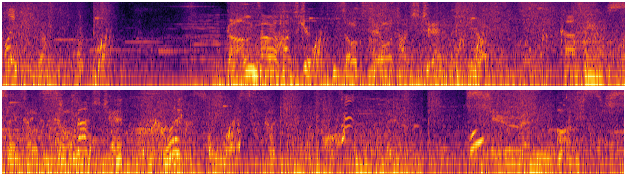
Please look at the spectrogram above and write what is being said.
おい。た岩山八九。属性を断ち切れ。風よ。属性をだ断ち切れ。これ終焉アビ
